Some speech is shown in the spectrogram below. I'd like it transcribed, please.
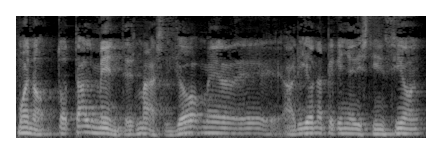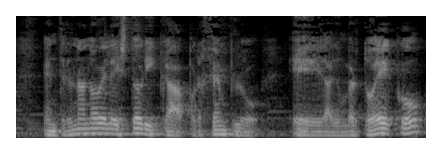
Bueno, totalmente. Es más, yo me eh, haría una pequeña distinción entre una novela histórica, por ejemplo, eh, la de Humberto Eco,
